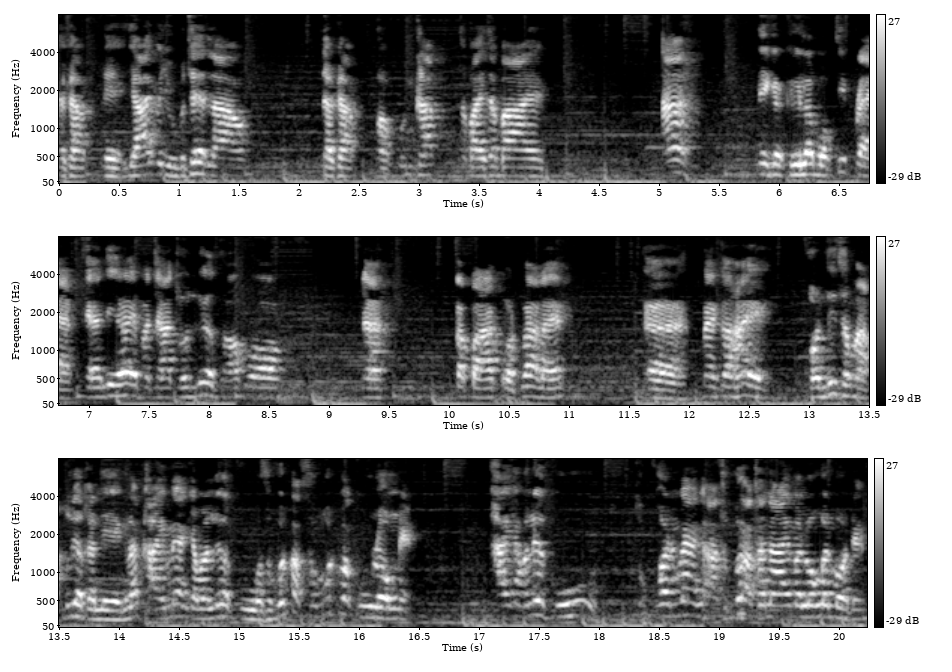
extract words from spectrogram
นะครับเนี่ยย้ายไปอยู่ประเทศลาวนะครับ ขอบคุณครับสบายสบายอะนี่ก็คือระบบที่แปลกแทนที่ให้ประชาชนเลือกสวนะก็ปรากฏว่าอะไรเออแม่งก็ให้คนที่สมัครเลือกกันเองแล้วใครแม่งจะมาเลือกกู สมมติว่าสมมติว่ากูลงเนี่ย ใครจะมาเลือกกู ทุกคนแม่งอะสมมติเอาทนายมาลงกันหมดเนี่ย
